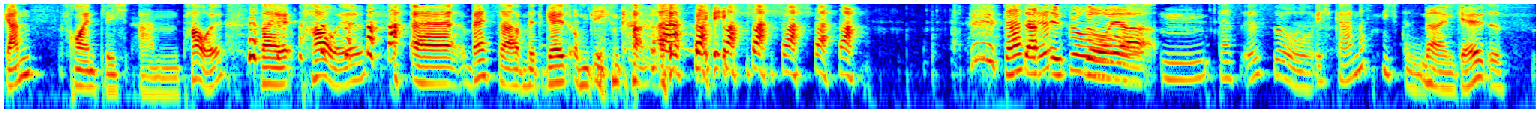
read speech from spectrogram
ganz freundlich an Paul, weil Paul äh, besser mit Geld umgehen kann als ich. Das, Das ist, ist so. so, ja. Mm. Das ist so. Ich kann das nicht gut. Nein, Geld ist.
